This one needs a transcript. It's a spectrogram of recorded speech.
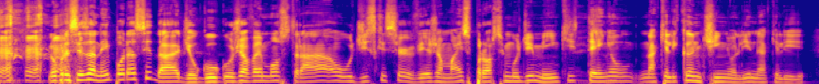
Não precisa nem por a cidade, o Google já vai mostrar o disque cerveja mais próximo de mim que é tenham naquele cantinho ali, naquele né,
